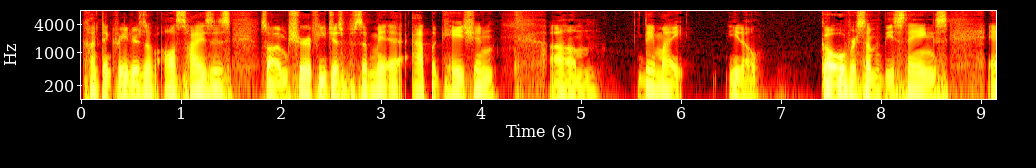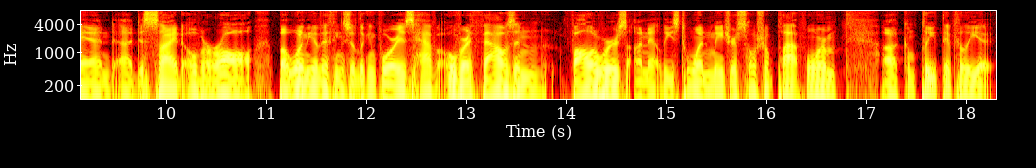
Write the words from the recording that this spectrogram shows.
content creators of all sizes. So I'm sure if you just submit an application, um, they might, you know, go over some of these things and uh, decide overall. But one of the other things they're looking for is have over a thousand followers on at least one major social platform, uh, complete the affiliate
